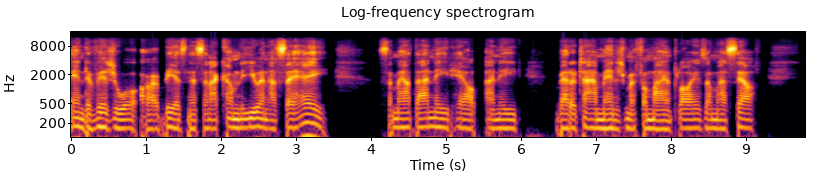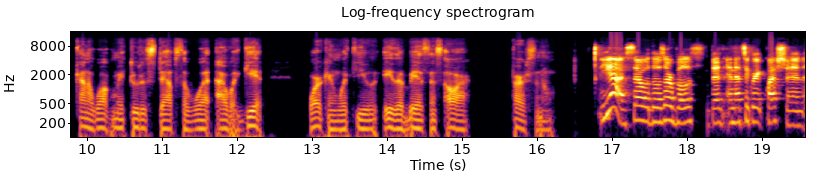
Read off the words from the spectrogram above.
individual or a business and I come to you and I say, Hey, Samantha, I need help. I need better time management for my employees or myself. Kind of walk me through the steps of what I would get working with you, either business or personal. Yeah, so those are both, and that's a great question.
